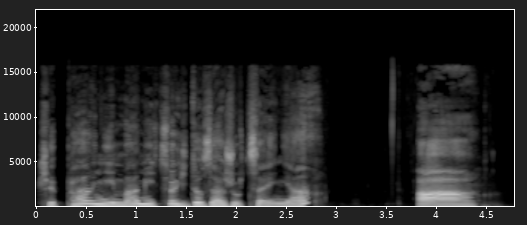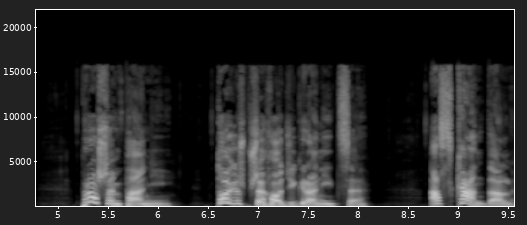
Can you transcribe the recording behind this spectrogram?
Czy pani ma mi coś do zarzucenia? A, proszę pani, to już przechodzi granicę. A skandal,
